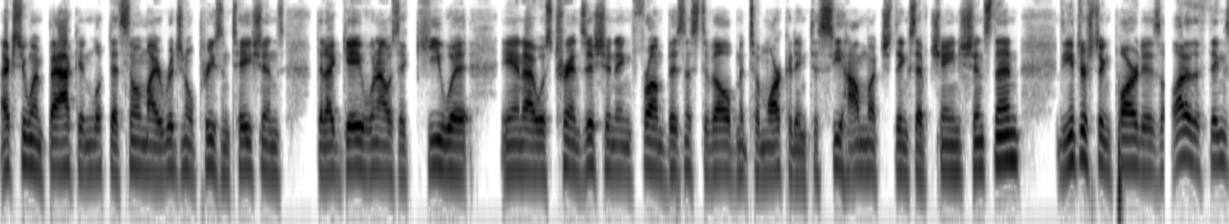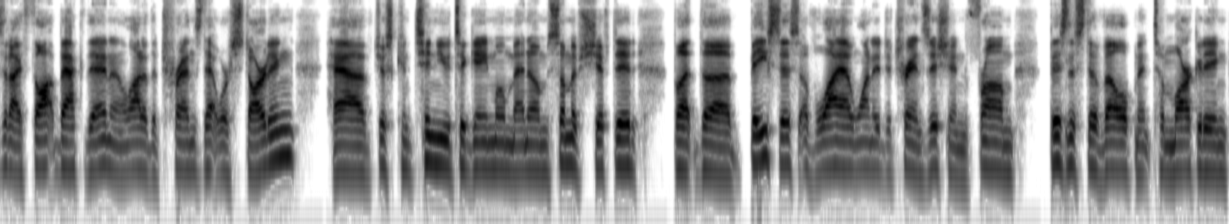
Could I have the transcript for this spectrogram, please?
I actually went back and looked at some of my original presentations that I gave when I was at Kiewit and I was transitioning from business development to marketing to see how much things have changed since then. The interesting part is a lot of the things that I thought back then and a lot of the trends that were starting have just continued to gain momentum. Some have shifted, but the basis of why I wanted to transition from business development to marketing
